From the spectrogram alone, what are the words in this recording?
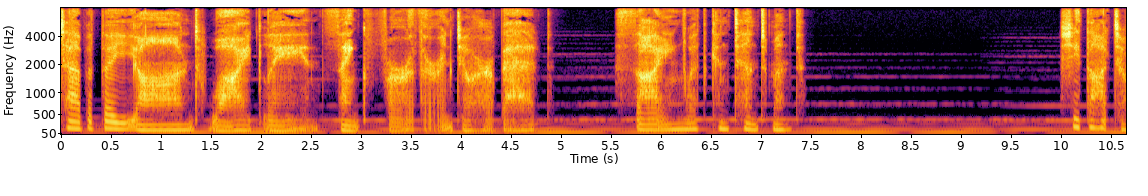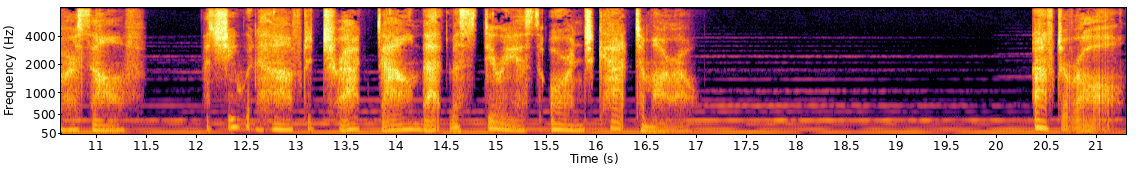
Tabitha yawned widely and sank further into her bed, sighing with contentment. She thought to herself, that she would have to track down that mysterious orange cat tomorrow. After all,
